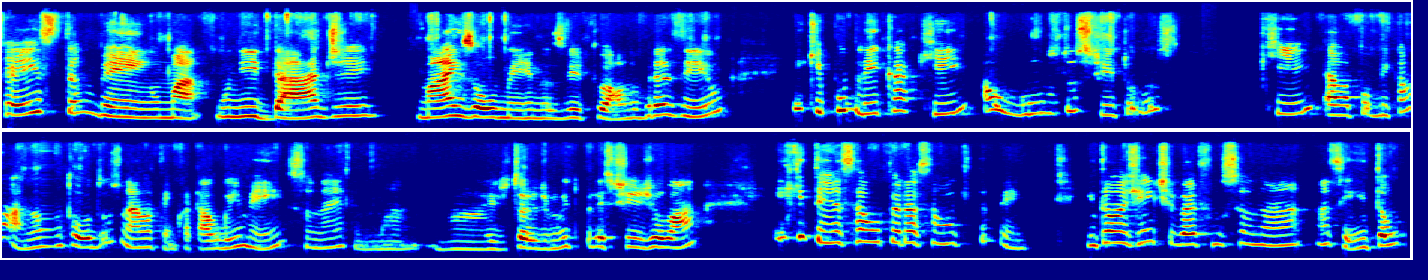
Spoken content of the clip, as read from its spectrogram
fez também uma unidade mais ou menos virtual no Brasil e que publica aqui alguns dos títulos que ela publica lá, não todos, né? Ela tem um catálogo imenso, né? Tem uma, uma editora de muito prestígio lá e que tem essa operação aqui também. Então a gente vai funcionar assim. Então,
